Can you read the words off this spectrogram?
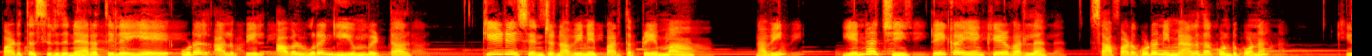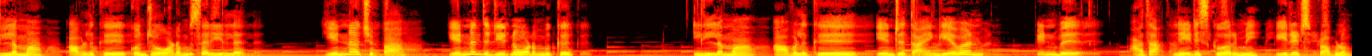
படுத்த சிறிது நேரத்திலேயே உடல் அலுப்பில் அவள் உறங்கியும் விட்டாள். கீழே சென்ற நவீனை பார்த்த பிரேமா நவீன் என்னாச்சு? ரேகா ஏன் கீழே வரல? சாப்பாடு கூட நீ மேலதான் கொண்டு போன? இல்லம்மா அவளுக்கு கொஞ்சம் உடம்பு சரியில்லை. என்னாச்சுப்பா? என்ன திடீர்னு உடம்புக்கு? இல்லம்மா அவளுக்கு என்று தயங்கியவன் பின்பு அதான் லேடிஸ்க்கு வருமே பீரியட்ஸ் ப்ராப்ளம்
